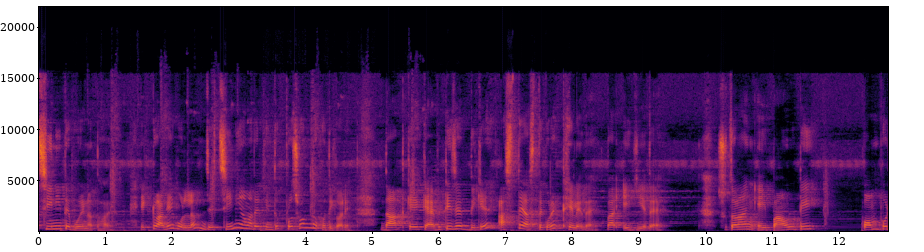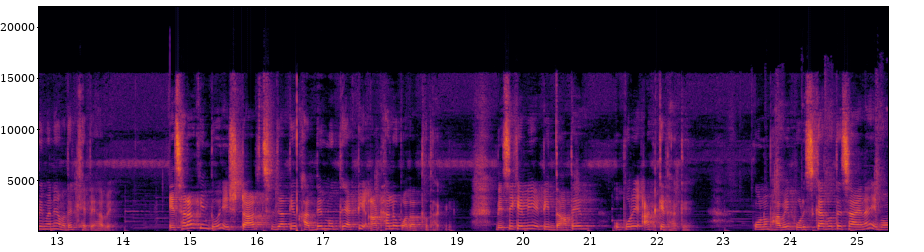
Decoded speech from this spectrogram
চিনিতে পরিণত হয়। একটু আগেই বললাম যে চিনি আমাদের কিন্তু প্রচণ্ড ক্ষতি করে। দাঁতকে ক্যাভিটিজের দিকে আস্তে আস্তে করে ঠেলে দেয় বা এগিয়ে দেয়। সুতরাং এই পাউরুটি কম পরিমাণে আমাদের খেতে হবে। এছাড়াও কিন্তু এই স্টার্চ জাতীয় খাদ্যের মধ্যে একটি আঠালো পদার্থ থাকে। বেসিক্যালি এটি দাঁতের উপরে আটকে থাকে। কোনোভাবেই পরিষ্কার হতে চায় না এবং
